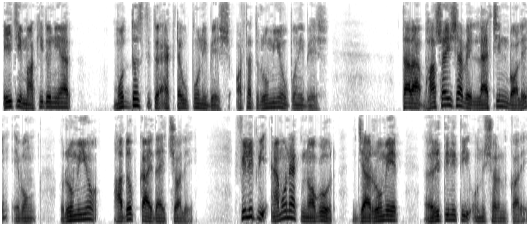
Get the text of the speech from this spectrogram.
এইটি মাকিদোনিয়ার মধ্যস্থিত একটা উপনিবেশ, অর্থাৎ রোমিও উপনিবেশ। তারা ভাষা হিসাবে ল্যাটিন বলে এবং রোমিও আদব কায়দায় চলে। ফিলিপি এমন এক নগর যা রোমের রীতিনীতি অনুসরণ করে।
